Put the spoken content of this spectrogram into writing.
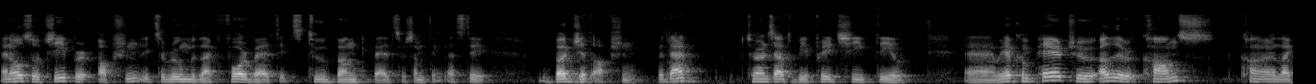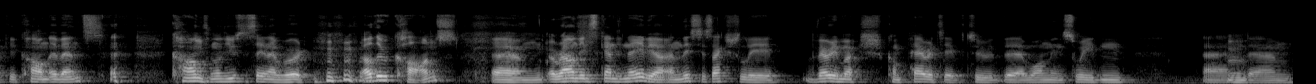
and also cheaper option. It's a room with like four beds. It's two bunk beds or something. That's the, the budget option. But Yeah. that turns out to be a pretty cheap deal. Uh, we have compared to other cons, con, like uh, con events. cons, I'm not used to saying that word. other cons um, around in Scandinavia, and this is actually very much comparative to the one in Sweden, and um,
